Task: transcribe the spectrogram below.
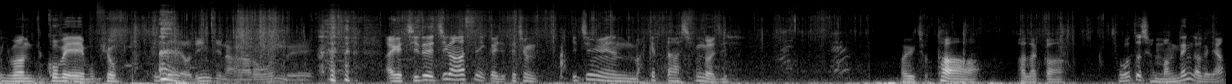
이번 고베의 목표. 근데 어딘지는 안 알아보는데 아 이거 지도에 찍어놨으니까 이제 대충 이쯤이면 맞겠다 싶은 거지. 아 이거 좋다 바닷가. 저것도 전망대인가 그냥?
